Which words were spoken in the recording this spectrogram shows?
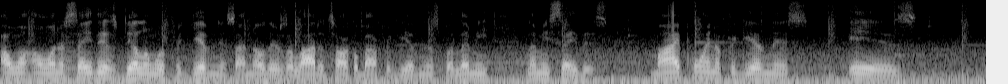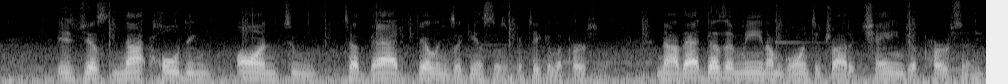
I want I want to say this dealing with forgiveness. I know there's a lot of talk about forgiveness, but let me let me say this. My point of forgiveness is is just not holding on to to bad feelings against a particular person. Now, that doesn't mean I'm going to try to change a person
